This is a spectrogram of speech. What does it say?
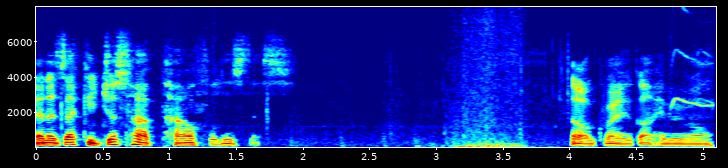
And exactly just how powerful is this? Oh great, I got heavy roll.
